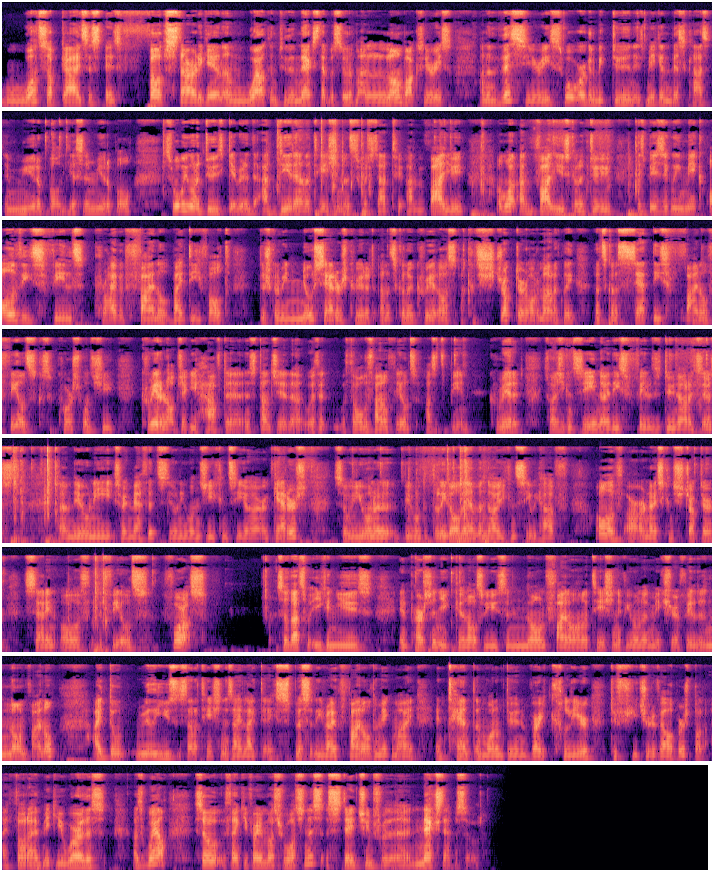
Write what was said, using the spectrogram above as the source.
What's up, guys? This is Philip Starritt again, and welcome to the next episode of my Lombok series. And in this series, what we're going to be doing is making this class immutable. Yes, immutable. So what we want to do is get rid of the add data annotation and switch that to add value. And what add value is going to do is basically make all of these fields private final by default there's going to be no setters created and it's going to create us a constructor automatically that's going to set these final fields because of course once you create an object you have to instantiate it with it with all the final fields as it's being created. So as you can see now these fields do not exist. Um, the only sorry methods the only ones you can see are getters. So you want to be able to delete all them and now you can see we have all of our, our nice constructor setting all of the fields for us so that's what you can use in person. You can also use the non-final annotation if you want to make sure a field is non-final. I don't really use this annotation as I like to explicitly write final to make my intent and what I'm doing very clear to future developers, but I thought I'd make you aware of this as well. So thank you very much for watching this. Stay tuned for the next episode.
